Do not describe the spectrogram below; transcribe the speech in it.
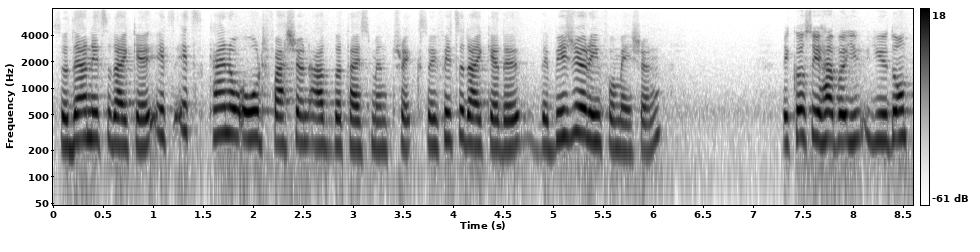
So then it's like a, it's it's kind of old-fashioned advertisement trick. So if it's like a, the the visual information because you have a, you, you don't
